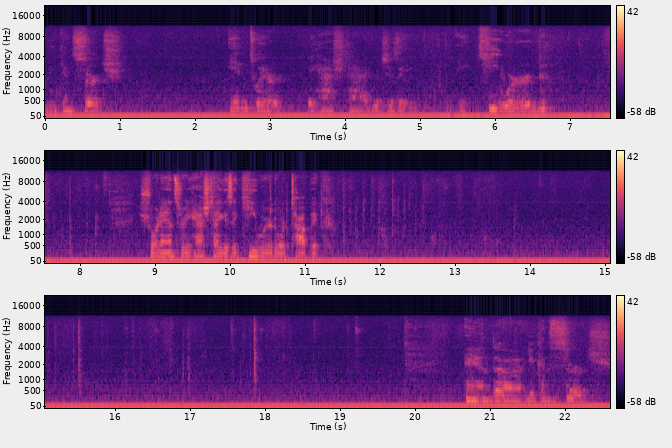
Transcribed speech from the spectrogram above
We can search in Twitter a hashtag, which is a, a keyword. Short answer, a hashtag is a keyword or topic. And uh, you can search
